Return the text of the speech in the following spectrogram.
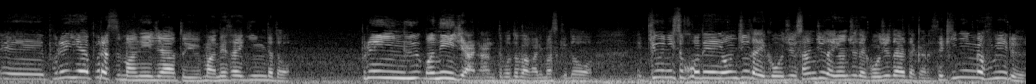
えー、プレイヤープラスマネージャーという、まあね、最近だと、プレイングマネージャーなんて言葉がありますけど、急にそこで40代、50、30代、40代、50代あたから責任が増える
